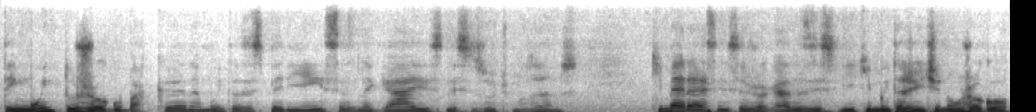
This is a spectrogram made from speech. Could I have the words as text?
tem muito jogo bacana, muitas experiências legais desses últimos anos que merecem ser jogadas e, que muita gente não jogou.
